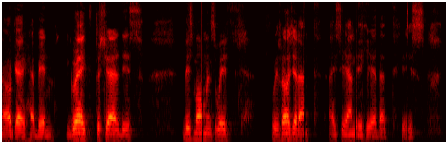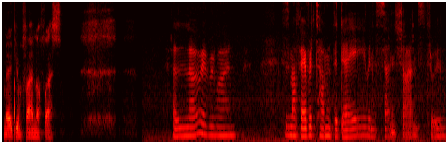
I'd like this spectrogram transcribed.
Okay, have been great to share these these moments with with Roger and I see Andy here that he's making fun of us. Hello, everyone. This is my favorite time of the day when the sun shines through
